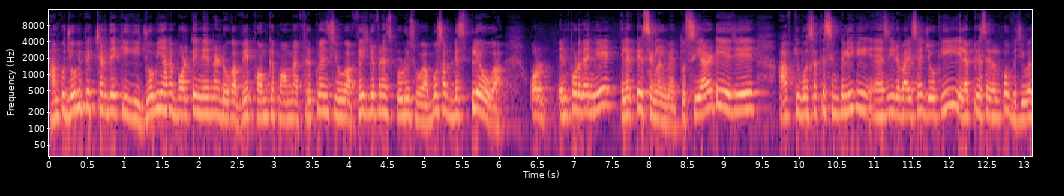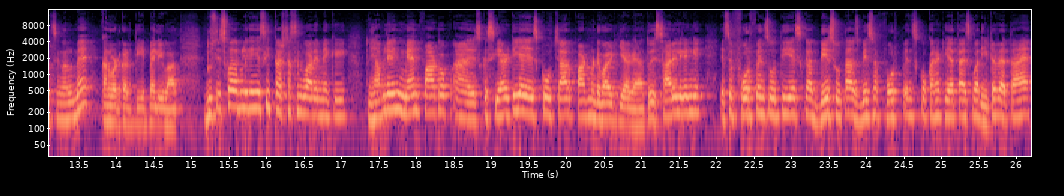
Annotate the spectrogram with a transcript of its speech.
हमको जो भी पिक्चर देखेगी, जो भी यहाँ पे वोल्टेज मेज़रमेंट होगा वेब फॉर्म के फॉर्म में फ्रिक्वेंसी होगा फ़ेज़ डिफरेंस प्रोड्यूस होगा, वो सब डिस्प्ले होगा और इनपुट देंगे इलेक्ट्रिक सिग्नल में। तो सीआरटी एज आपकी बोल सकते हैं सिंपली कि ऐसी डिवाइस है जो कि इलेक्ट्रिक सिग्नल को विजुअल सिग्नल में कन्वर्ट करती है, पहली बात। दूसरी, इसको आप लिखेंगे इसकी कंस्ट्रक्शन के बारे में कि तो यहाँ पे लिखेंगे मेन पार्ट ऑफ़ इसके सीआरटी है, इसको चार पार्ट में डिवाइड किया गया तो ये सारे लिखेंगे। इससे फोर पेंस होती है, इसका बेस होता है, उस बेस में फोर पेंस को कनेक्ट किया जाता है, इसके बाद हीटर रहता है।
